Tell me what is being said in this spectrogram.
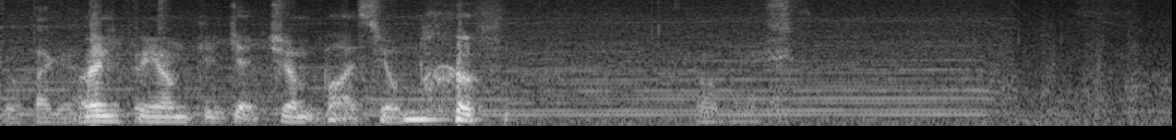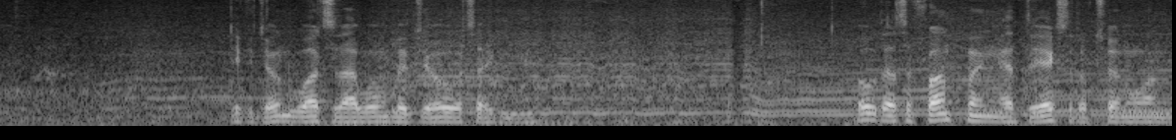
go back in. The only thing I'm gonna get jumped by is your mum. If you don't watch it, I won't let you overtake me. Oh, there's a front wing at the exit of turn one.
